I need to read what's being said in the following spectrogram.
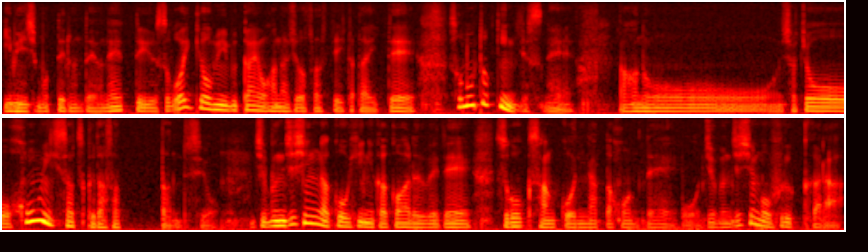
イメージ持ってるんだよねっていうすごい興味深いお話をさせていただいてその時にですねあの、社長本一冊くださったんですよ。自分自身がコーヒーに関わる上ですごく参考になった本で自分自身も古くから、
